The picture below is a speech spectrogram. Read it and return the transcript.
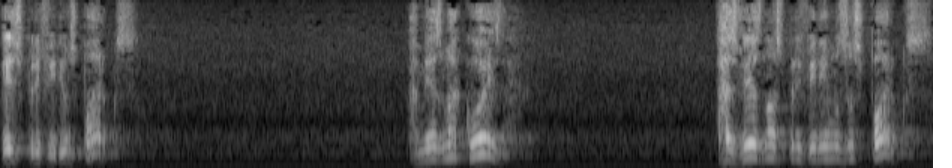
Eles preferiam os porcos. A mesma coisa. Às vezes nós preferimos os porcos.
